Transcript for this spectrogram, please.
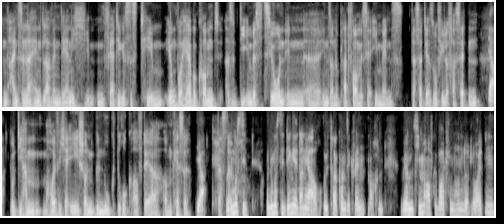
ein einzelner Händler, wenn der nicht ein fertiges System irgendwo herbekommt, also die Investition in, äh, in so eine Plattform ist ja immens. Das hat ja so viele Facetten. Ja. Und die haben häufig ja eh schon genug Druck auf, der, auf dem Kessel. Ja. Und du musst die, und du musst die Dinge dann ja auch ultra konsequent machen. Wir haben ein Team aufgebaut von 100 Leuten.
